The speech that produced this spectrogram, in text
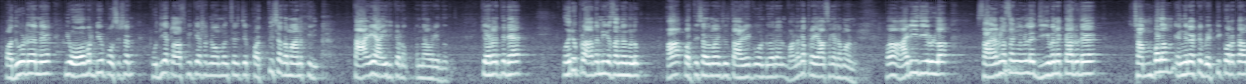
അപ്പോൾ അതുകൊണ്ട് തന്നെ ഈ ഓവർ ഡ്യൂ പൊസിഷൻ പുതിയ ക്ലാസിഫിക്കേഷൻ നോം അനുസരിച്ച് പത്ത് ശതമാനത്തിൽ താഴെ ആയിരിക്കണം എന്നാണ് പറയുന്നത്. കേരളത്തിലെ ഒരു പ്രാഥമിക സംഘങ്ങളും ആ പത്ത് ശതമാനത്തിൽ താഴേക്ക് കൊണ്ടുവരാൻ വളരെ പ്രയാസകരമാണ്. അപ്പോൾ ആ രീതിയിലുള്ള സഹകരണ സംഘങ്ങളിലെ ജീവനക്കാരുടെ ശമ്പളം എങ്ങനെയൊക്കെ വെട്ടിക്കുറക്കാം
